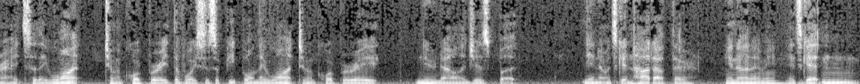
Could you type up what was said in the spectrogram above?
right? So they want to incorporate the voices of people and they want to incorporate new knowledges, but you know, it's getting hot out there. You know what I mean? It's getting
